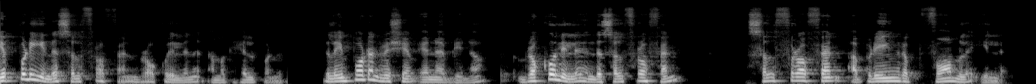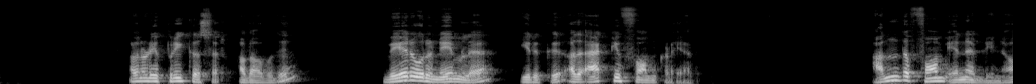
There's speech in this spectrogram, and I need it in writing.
எப்படி இந்த சல்ஃபராஃபேன் ப்ராக்கோலிலேருந்து நமக்கு ஹெல்ப் பண்ணுது? இதில் இம்பார்ட்டன்ட் விஷயம் என்ன அப்படின்னா ப்ரொக்கோலியில் இந்த சல்ஃபராஃபேன் சல்ஃபராஃபேன் அப்படிங்கிற ஃபார்மில் இல்லை. அதனுடைய ப்ரீகர்சர் அதாவது வேற ஒரு நேமில் இருக்குது அது ஆக்டிவ் ஃபார்ம் கிடையாது. அந்த ஃபார்ம் என்ன அப்படின்னா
